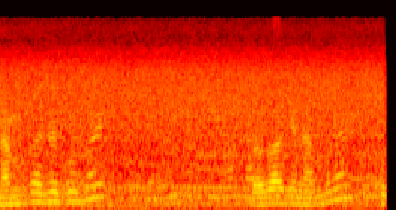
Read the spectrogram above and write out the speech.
Nắm cái gì cũng vậy, đôi ba cái nắm cái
